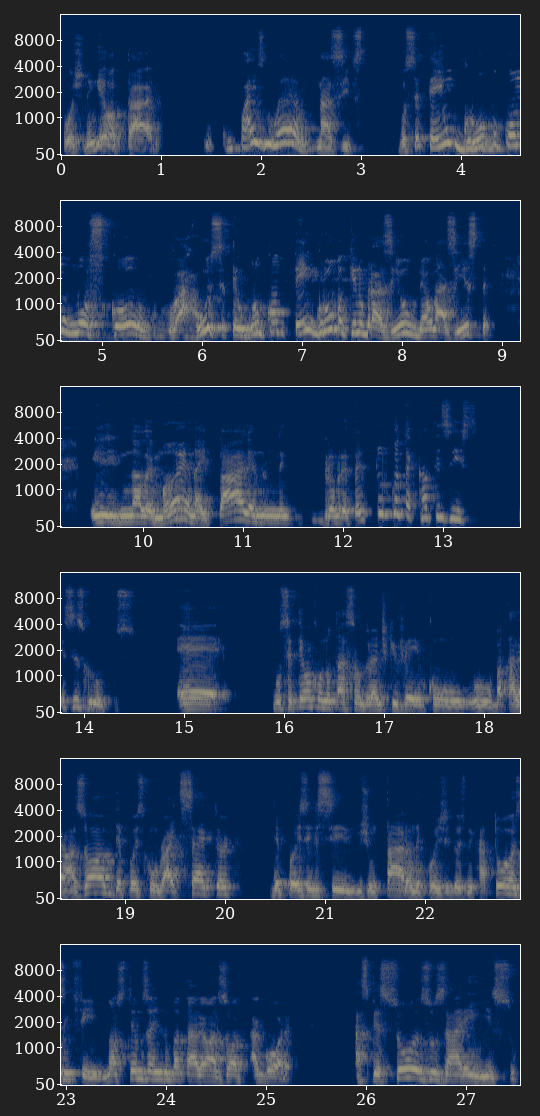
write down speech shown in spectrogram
poxa, ninguém é otário. O país não é nazista. Você tem um grupo como Moscou, a Rússia tem um grupo como tem grupo aqui no Brasil, neonazista, e na Alemanha, na Itália, na Grã-Bretanha, tudo quanto é canto existe esses grupos. É, você tem uma conotação grande que veio com o Batalhão Azov, depois com o Right Sector, depois eles se juntaram depois de 2014, enfim, nós temos ainda o Batalhão Azov. Agora, as pessoas usarem isso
